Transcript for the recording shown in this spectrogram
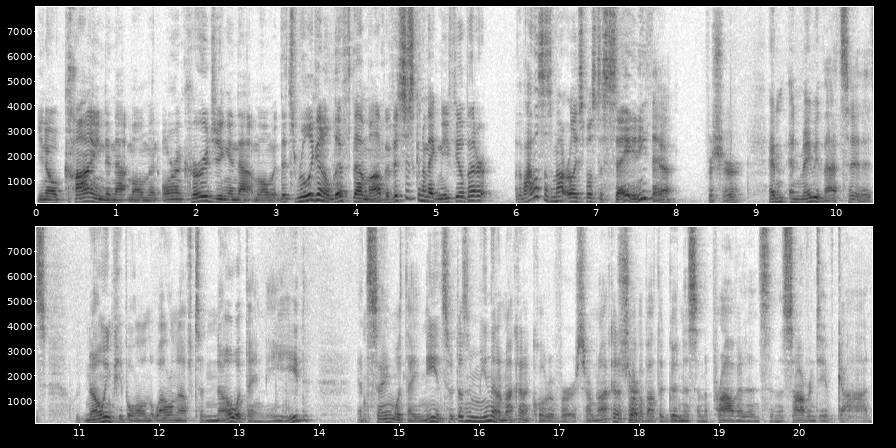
you know, kind in that moment or encouraging in that moment that's really going to lift them up, mm-hmm. if it's just going to make me feel better, the Bible says I'm not really supposed to say anything. Yeah, for sure. And and maybe that's it. It's knowing people well enough to know what they need and saying what they need. So it doesn't mean that I'm not going to quote a verse or I'm not going to Sure. talk about the goodness and the providence and the sovereignty of God.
